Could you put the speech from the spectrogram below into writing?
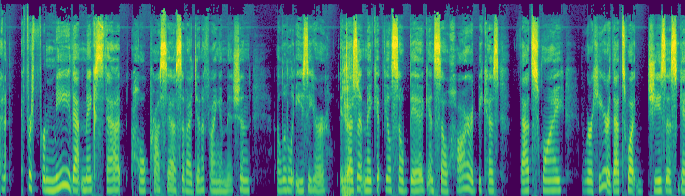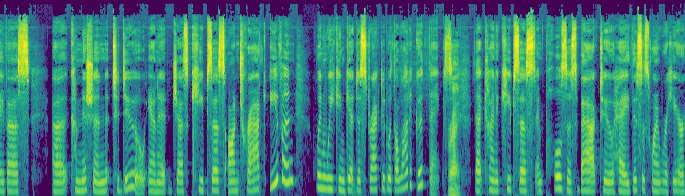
and for for me that makes that whole process of identifying a mission a little easier. It yes. doesn't make it feel so big and so hard because that's why we're here. That's what Jesus gave us a commission to do and it just keeps us on track even when we can get distracted with a lot of good things. Right. That kind of keeps us and pulls us back to, hey, this is why we're here.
